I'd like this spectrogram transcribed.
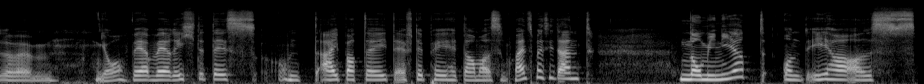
ähm, ja, wer, wer richtet das? Und eine Partei, die FDP, hat damals einen Gemeindepräsident nominiert und ich habe als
